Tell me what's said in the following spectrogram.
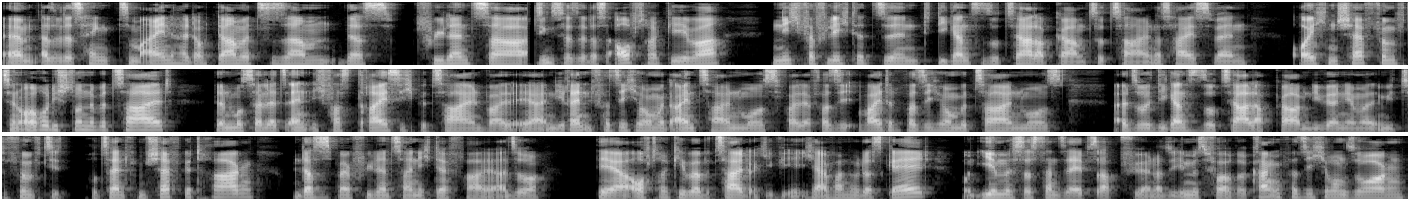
Ähm, also das hängt zum einen halt auch damit zusammen, dass Freelancer bzw. das Auftraggeber nicht verpflichtet sind, die ganzen Sozialabgaben zu zahlen. Das heißt, wenn euch ein Chef 15 Euro die Stunde bezahlt, dann muss er letztendlich fast 30 bezahlen, weil er in die Rentenversicherung mit einzahlen muss, weil er Versi weitere Versicherungen bezahlen muss, also die ganzen Sozialabgaben, die werden ja mal irgendwie zu 50 Prozent vom Chef getragen und das ist beim Freelancer nicht der Fall. Also der Auftraggeber bezahlt euch einfach nur das Geld und ihr müsst das dann selbst abführen. Also ihr müsst für eure Krankenversicherung sorgen,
